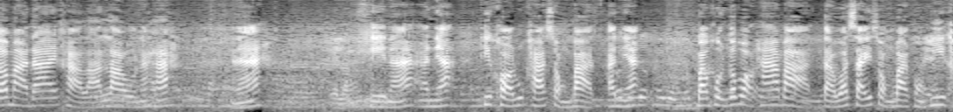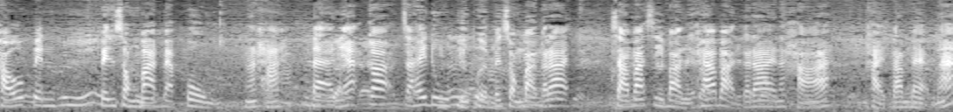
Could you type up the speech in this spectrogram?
ก็มาได้ค่ะร้านเรานะคะนะ โอเคนะ อันเนี้ยที่คอลูกค้า 2 บาท อันเนี้ยบางคนก็บอก 5 บาท แต่ว่าไซส์ 2 บาทของพี่เขาเป็นเป็น 2 บาทแบบโป่งนะคะ แต่อันเนี้ยก็จะให้ดูผิวเผินเป็น 2 บาทก็ได้ 3 บาท 4 บาทหรือ 5 บาทก็ได้นะคะ ขายตามแบบนะ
